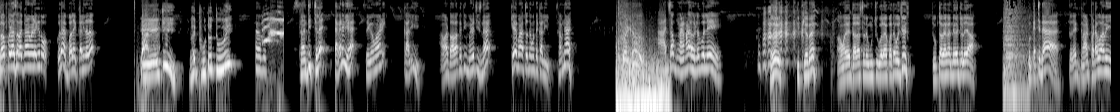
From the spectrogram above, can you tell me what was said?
সব করে সালা গাঁড় মেরে দেবো। কোথায়? বলে কালী দাদা? এ কি? ভাই ফুটো তুই? শান্তির ছেলে টাকা নিবি হ্যাঁ? সে মানে কালী। আমার বাবাকে তুই মেরেছিস না? কে মারা তোদের মধ্যে কালী সামনে আয়। আজ সব গান মারা হলো বলে। তুই কে বে আমাদের দাদার সাথে উঁচু গলায় কথা বলছিস? চুপচাপ এখান থেকে চলে যা। ও কাছে দা তোদের গান ফাটাবো আমি।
